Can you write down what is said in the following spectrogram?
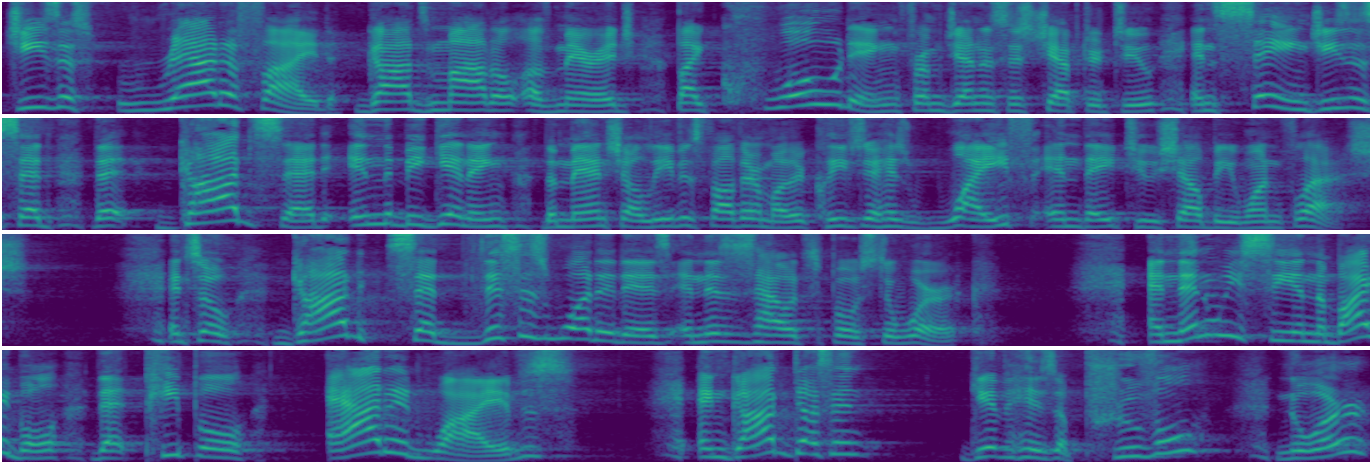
Jesus ratified God's model of marriage by quoting from Genesis chapter 2 and saying, Jesus said that God said in the beginning, the man shall leave his father and mother, cleave to his wife, and they two shall be one flesh. And so God said, this is what it is, and this is how it's supposed to work. And then we see in the Bible that people added wives And God doesn't give his approval, nor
